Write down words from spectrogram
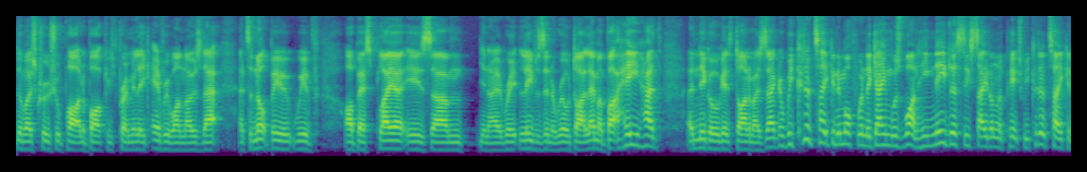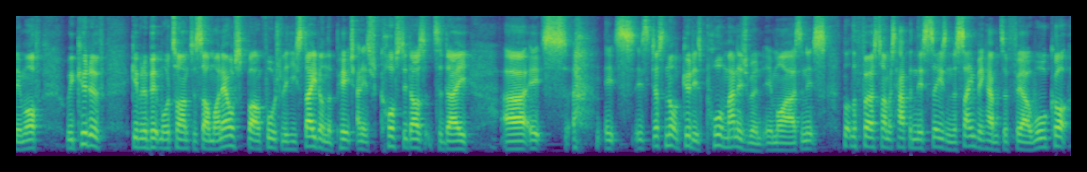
the most crucial part of the Barclays Premier League. Everyone knows that, and to not be with our best player is, um, you know, leaves us in a real dilemma. But he had a niggle against Dynamo Zagreb. We could have taken him off when the game was won. He needlessly stayed on the pitch. We could have taken him off. We could have given a bit more time to someone else, but unfortunately he stayed on the pitch, and it's costed us today. Uh, it's it's it's just not good. It's poor management in my eyes, and it's not the first time it's happened this season. The same thing happened to Theo Walcott.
